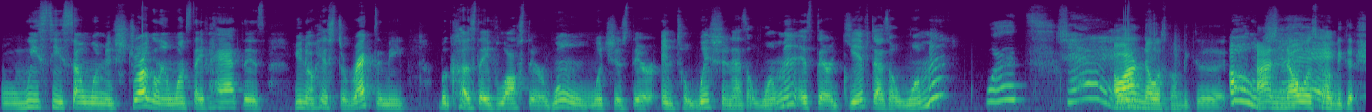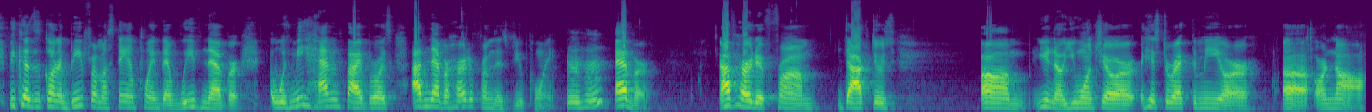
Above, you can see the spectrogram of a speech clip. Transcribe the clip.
we see some women struggling once they've had this you know hysterectomy because they've lost their womb which is their intuition as a woman it's their gift as a woman What? Jaye. Oh, I know it's gonna be good. Oh, I know it's gonna be good because it's gonna be from a standpoint that we've never. With me having fibroids, I've never heard it from this viewpoint mm-hmm. ever. I've heard it from doctors. Um, you know, you want your hysterectomy or uh or nah,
